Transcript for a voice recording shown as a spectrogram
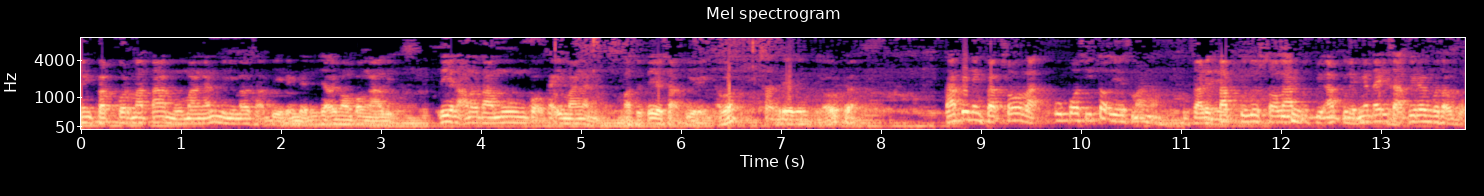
Yang bab hormat tamu mangan minimal sak piring dan misalnya ngomong ngali. Ini nak tamu kok kayak mangan, maksudnya ya sak piring, apa? Sandiri. Ya udah. Tapi ning bab sholat, upo sitok ya semangat. Misalnya tab tulus sholat terus diakulin, ngenteni sak piring kok sak upo.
